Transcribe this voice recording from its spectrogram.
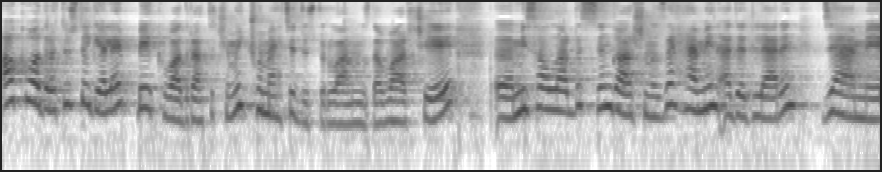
A kvadratı üstə gələk B kvadratı kimi köməkçi düsturlarımız da var ki, e, misallarda sizin qarşınıza həmin ədədlərin cəmi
